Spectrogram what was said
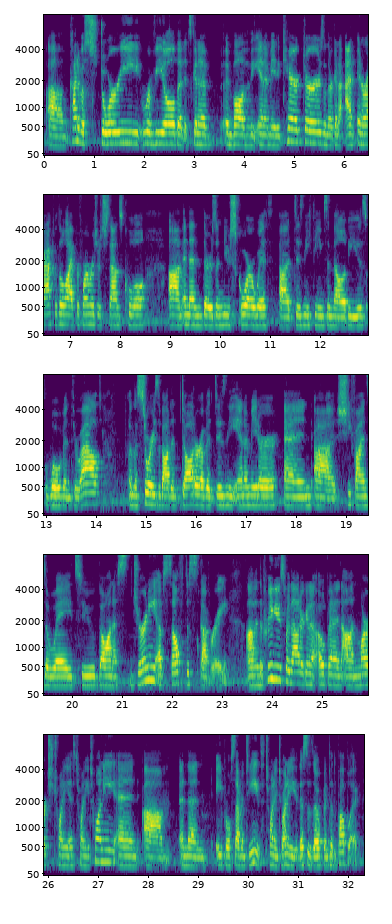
um, kind of a story reveal that it's going to involve the animated characters and they're going to an- interact with the live performers, which sounds cool. Um, and then there's a new score with uh, Disney themes and melodies woven throughout. And the story is about a daughter of a Disney animator, and uh, she finds a way to go on a journey of self discovery. Um, and the previews for that are going to open on March 20th, 2020, and um, and then April 17th, 2020. This is open to the public.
